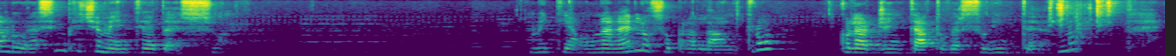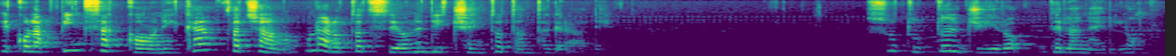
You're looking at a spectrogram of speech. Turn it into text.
allora semplicemente adesso. Mettiamo un anello sopra l'altro con l'argentato verso l'interno e con la pinza conica facciamo una rotazione di 180 gradi su tutto il giro dell'anello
